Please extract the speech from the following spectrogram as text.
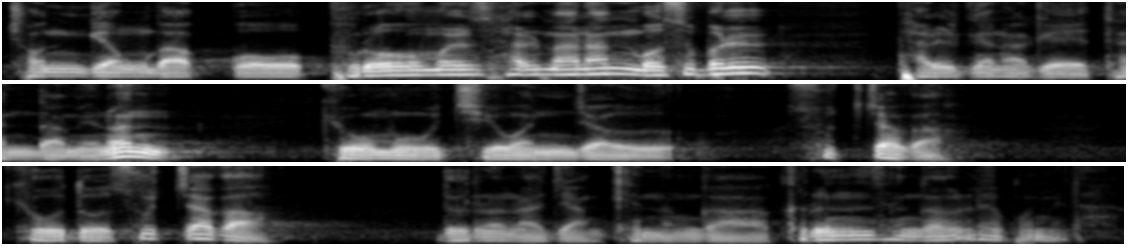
존경받고 부러움을 살 만한 모습을 발견하게 된다면 교무 지원자의 숫자가 교도 숫자가 늘어나지 않겠는가 그런 생각을 해봅니다.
